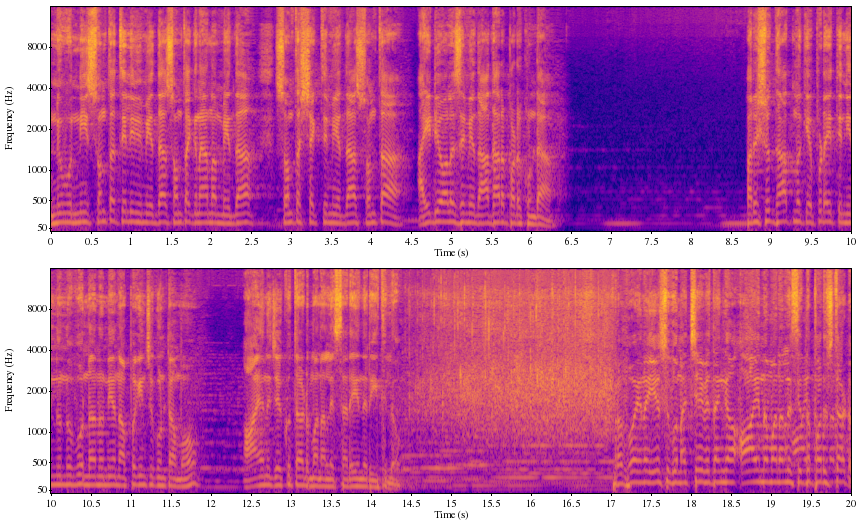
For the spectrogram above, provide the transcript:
నువ్వు నీ సొంత తెలివి మీద సొంత జ్ఞానం మీద సొంత శక్తి మీద సొంత ఐడియాలజీ మీద ఆధారపడకుండా పరిశుద్ధాత్మకు ఎప్పుడైతే నిన్ను నువ్వు నన్ను నేను అప్పగించుకుంటామో ఆయన చెక్కుతాడు మనల్ని సరైన రీతిలో. ప్రభు అయిన యేసుకు నచ్చే విధంగా ఆయన మనల్ని సిద్ధపరుస్తాడు.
